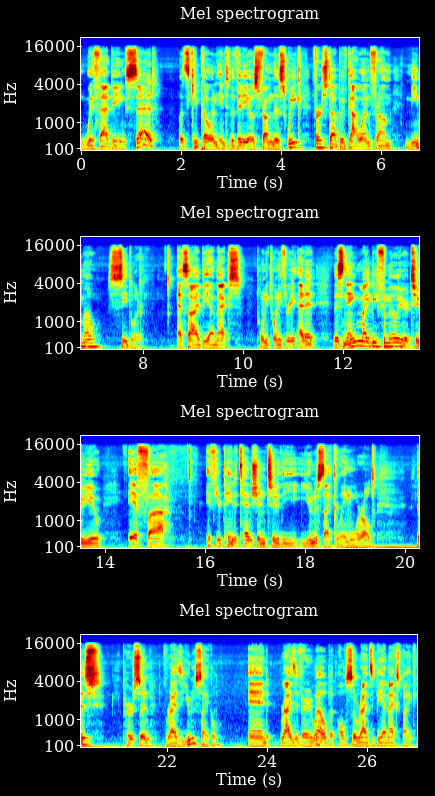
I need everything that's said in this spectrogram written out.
With that being said, let's keep going into the videos from this week. First up, we've got one from Mimo Seedler, SIBMX 2023 edit. This name might be familiar to you if uh, if you paid attention to the unicycling world. This person rides a unicycle and rides it very well, but also rides a BMX bike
